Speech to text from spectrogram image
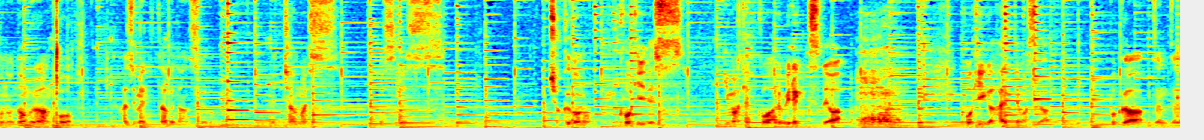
この飲むあんこ初めて食べたんですけどめっちゃうまいっす。おすすめです。食後のコーヒーです。今結構アルビレックスではコーヒーが流行ってますが僕は全然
